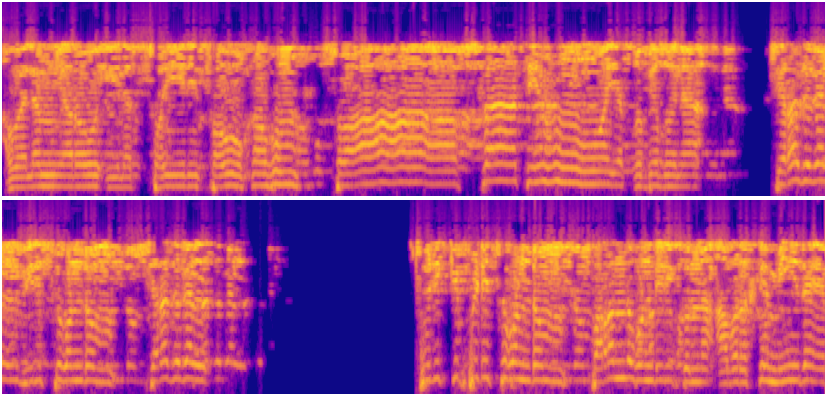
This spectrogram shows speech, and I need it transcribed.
അവലം യറോ ഇല സ്വൈരി സൗഖവും ചിറകുകൾ വിരിച്ചുകൊണ്ടും ചിറകുകൾ ചുരുക്കി പിടിച്ചുകൊണ്ടും പറന്നുകൊണ്ടിരിക്കുന്ന അവർക്ക് മീതെ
